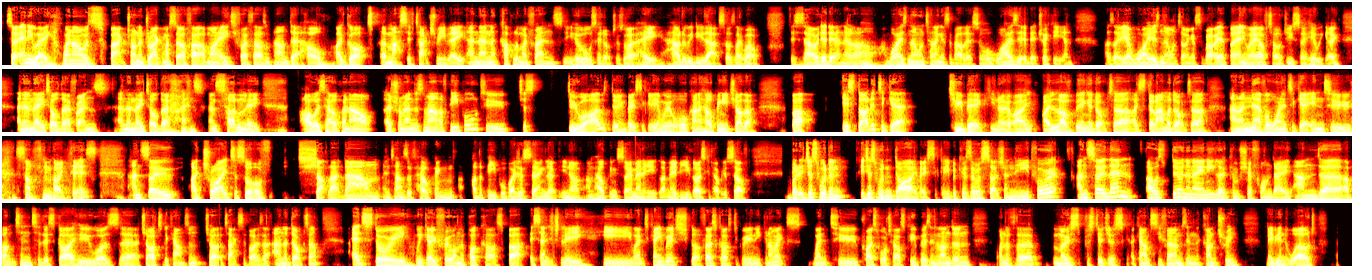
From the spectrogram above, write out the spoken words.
So anyway, when I was back trying to drag myself out of my eighty-five thousand pound debt hole, I got a massive tax rebate, and then a couple of my friends who are also doctors were like, "Hey, how do we do that?" So I was like, "Well, this is how I did it," and they're like, "Oh, why is no one telling us about this, or why is it a bit tricky?" And I was like, "Yeah, why is no one telling us about it?" But anyway, I've told you, so here we go. And then they told their friends, and then they told their friends, and suddenly, I was helping out a tremendous amount of people to just do what I was doing, basically, and we were all kind of helping each other. But it started to get too big. You know, I, I love being a doctor. I still am a doctor. And I never wanted to get into something like this. And so I tried to sort of shut that down in terms of helping other people by just saying, look, you know, I'm helping so many, like maybe you guys could help yourself. But it just wouldn't, it just wouldn't die basically because there was such a need for it. And so then I was doing an A&E locum shift one day and uh, I bumped into this guy who was uh, a chartered accountant, chartered tax advisor and a doctor. Ed's story we go through on the podcast, but essentially he went to Cambridge, got a first class degree in economics, went to PricewaterhouseCoopers in London, one of the most prestigious accountancy firms in the country, maybe in the world.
